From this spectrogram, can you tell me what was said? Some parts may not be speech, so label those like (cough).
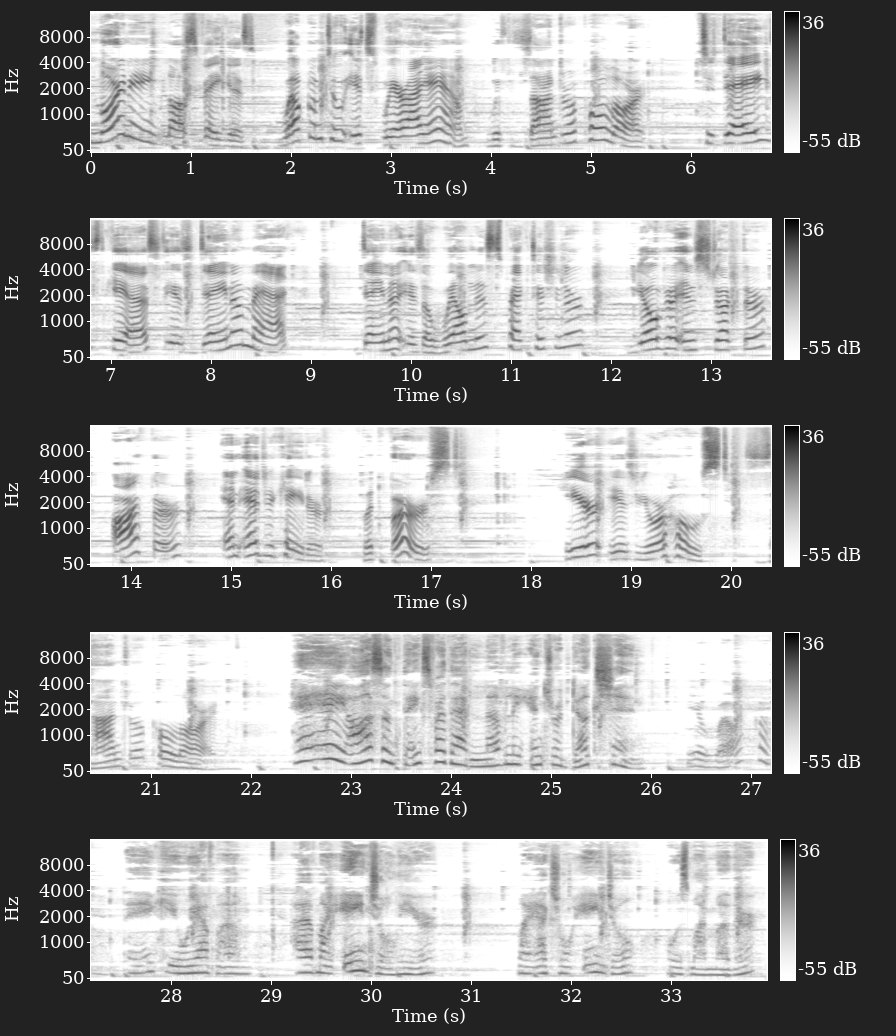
Good morning, Las Vegas. Welcome to It's Where I Am with Zandra Polard. Today's guest is Dana Mack. Dana is a wellness practitioner, yoga instructor, author, and educator. But first, here is your host, Zandra Polard. Hey, awesome. Thanks for that lovely introduction. You're welcome. Thank you. We have um I have my angel here. My actual angel, who is my mother,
